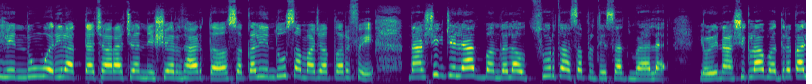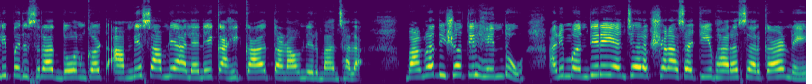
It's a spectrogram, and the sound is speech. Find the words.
हिंदूंवरील अत्याचाराच्या निषेधार्थ सकल हिंदू समाजातर्फे नाशिक जिल्ह्यात बंदला उत्स्फूर्त असा प्रतिसाद मिळालाय. यावेळी नाशिकला भद्रकाली परिसरात दोन गट आमने सामने आल्याने काही काळ तणाव निर्माण झाला. बांगलादेशातील हिंदू आणि मंदिरे यांच्या रक्षणासाठी भारत सरकारने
